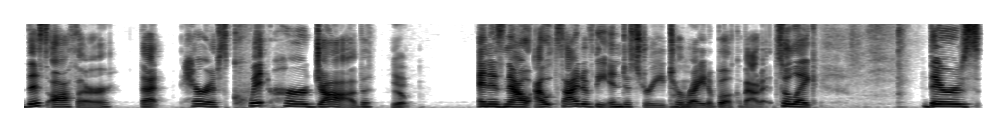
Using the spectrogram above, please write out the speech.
this author that Harris quit her job Yep. and is now outside of the industry to mm-hmm. write a book about it. So like there's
